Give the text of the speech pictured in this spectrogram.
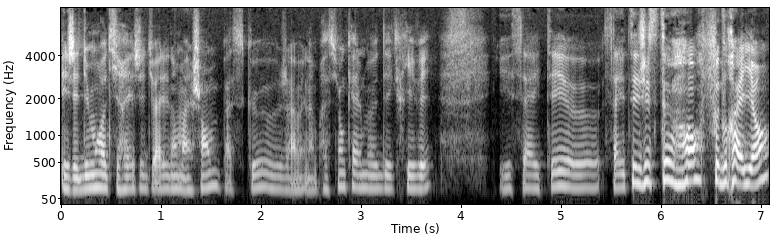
et j'ai dû me retirer, j'ai dû aller dans ma chambre parce que j'avais l'impression qu'elle me décrivait. Et ça a été, euh, ça a été justement foudroyant.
